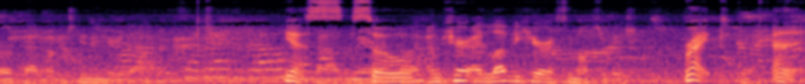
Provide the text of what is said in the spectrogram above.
or if had an opportunity to do that. Yes. So I'm curious. I'd love to hear some observations. Right. Uh,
